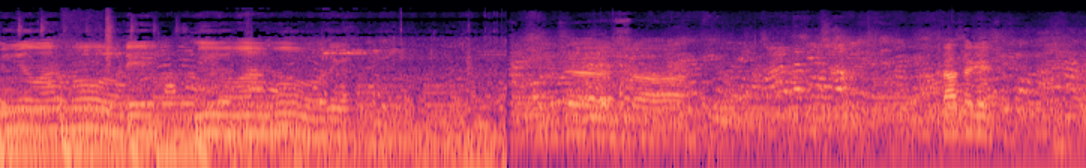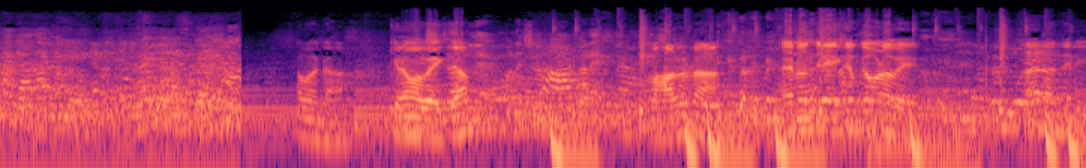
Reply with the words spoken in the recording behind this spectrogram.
Mio amore, mio amore. তাড়াতাড়ি এসো হবে না। কিরম হবে এক্সাম ভালো না। হ্যাঁ নন্দিনী এক্সাম কেমন হবে? হ্যাঁ নন্দিনী।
